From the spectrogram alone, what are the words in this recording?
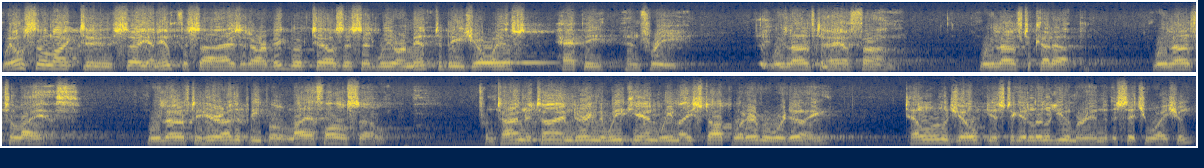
We also like to say and emphasize that our big book tells us that we are meant to be joyous, happy, and free. We love to have fun. We love to cut up. We love to laugh. We love to hear other people laugh also. From time to time during the weekend, we may stop whatever we're doing, tell a little joke just to get a little humor into the situation.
